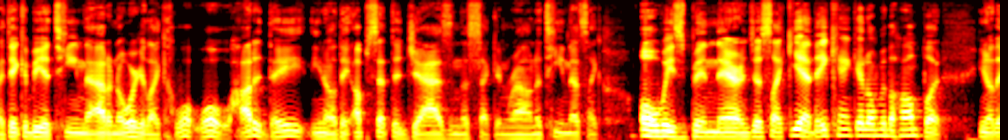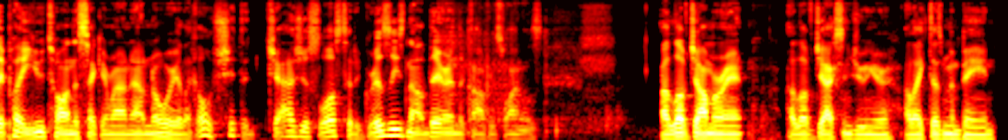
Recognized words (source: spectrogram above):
Like they could be a team that out of nowhere you're like, whoa, whoa, how did they, you know, they upset the Jazz in the second round, a team that's like always been there and just like, yeah, they can't get over the hump, but you know, they play Utah in the second round and out of nowhere you're like, oh shit, the Jazz just lost to the Grizzlies. Now they're in the conference finals. I love Ja Morant. I love Jackson Jr. I like Desmond Bane.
